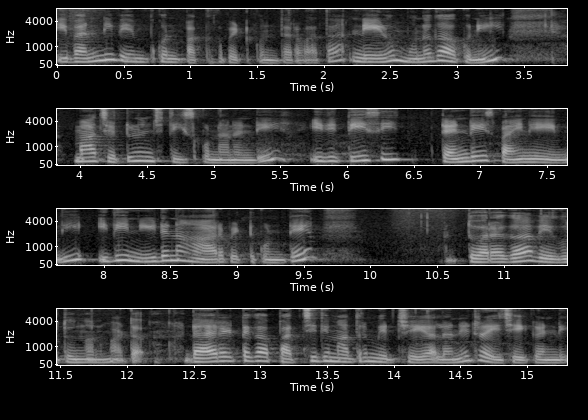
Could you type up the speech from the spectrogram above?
ఇవన్నీ వేయింపుకొని పక్కకు పెట్టుకున్న తర్వాత నేను మునగాకుని మా చెట్టు నుంచి తీసుకున్నానండి. ఇది తీసి టెన్ డేస్ పైన అయింది. ఇది నీడన ఆరబెట్టుకుంటే త్వరగా వేగుతుందనమాట డైరెక్ట్గా పచ్చిది మాత్రం మీరు చేయాలని ట్రై చేయకండి.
